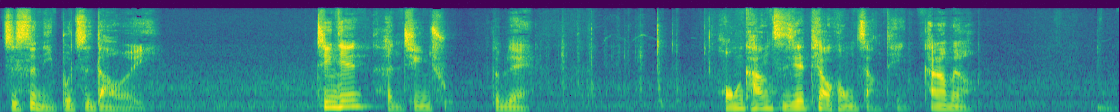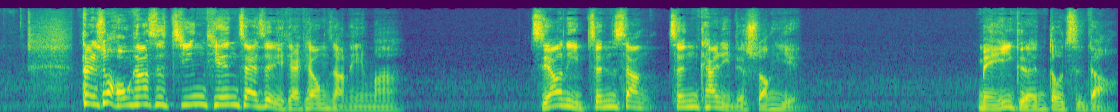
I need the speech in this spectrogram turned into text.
只是你不知道而已。今天很清楚，对不对？宏康直接跳空涨停，看到没有？但你说宏康是今天在这里才跳空涨停吗？只要你睁上睁开你的双眼，每一个人都知道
